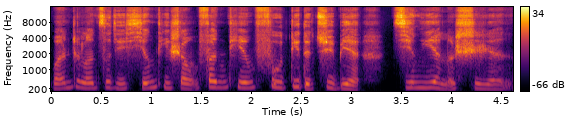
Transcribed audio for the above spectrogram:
完成了自己形体上翻天覆地的巨变，惊艳了世人。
